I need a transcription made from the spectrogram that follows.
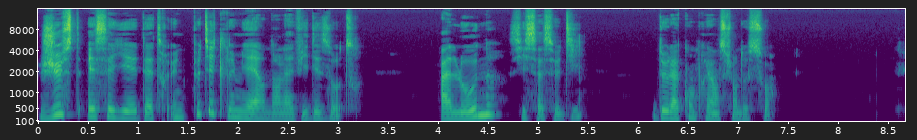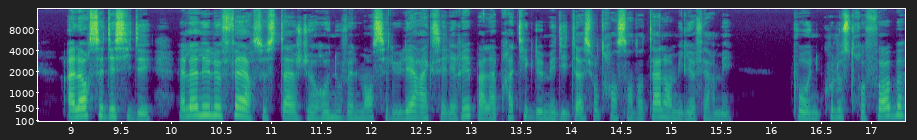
Juste essayer d'être une petite lumière dans la vie des autres, à l'aune, si ça se dit, de la compréhension de soi. Alors c'est décidé, elle allait le faire, ce stage de renouvellement cellulaire accéléré par la pratique de méditation transcendantale en milieu fermé. Pour une claustrophobe,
